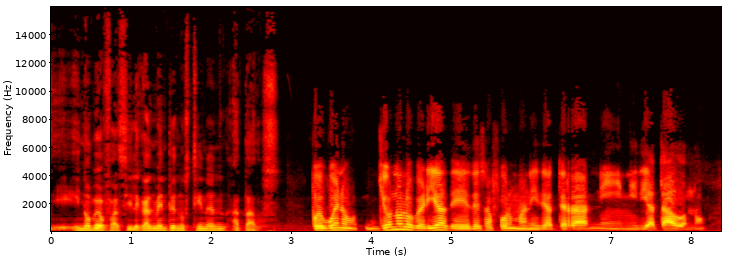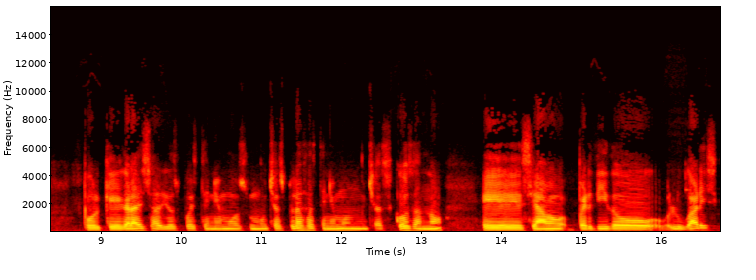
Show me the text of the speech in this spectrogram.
y, no veo fácil. Legalmente nos tienen atados. Pues bueno, yo no lo vería de, de esa forma, ni de aterrar ni, ni de atado, ¿no? Porque gracias a Dios pues tenemos muchas plazas, tenemos muchas cosas, ¿no? Eh, se han perdido lugares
